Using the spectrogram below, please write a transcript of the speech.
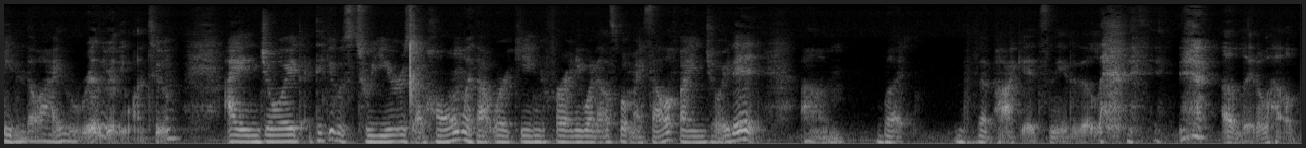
even though I really, really want to. I enjoyed, I think it was two years at home without working for anyone else but myself. I enjoyed it. Um, but the pockets needed a, a little help.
